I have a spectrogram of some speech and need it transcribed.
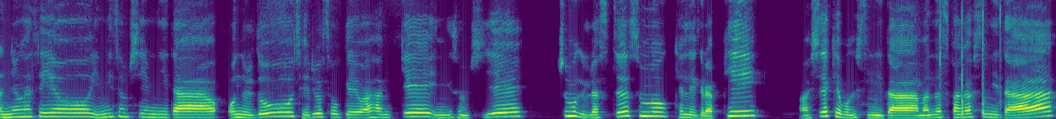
안녕하세요. 인니솜 씨입니다. 오늘도 재료 소개와 함께 인니솜 씨의 수묵 일러스트, 수묵 캘리그라피 어, 시작해 보겠습니다. 만나서 반갑습니다.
